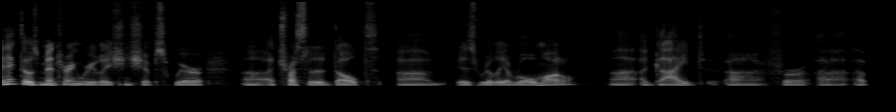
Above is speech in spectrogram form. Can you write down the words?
I think those mentoring relationships where uh, a trusted adult um, is really a role model, uh, a guide uh, for uh, a,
